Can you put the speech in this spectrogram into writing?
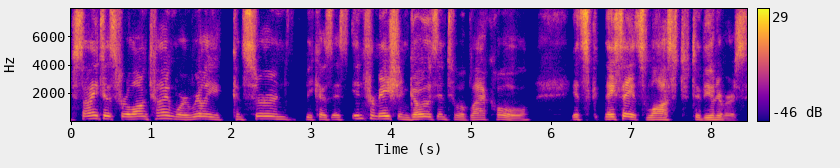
scientists for a long time were really concerned because as information goes into a black hole, it's they say it's lost to the universe.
